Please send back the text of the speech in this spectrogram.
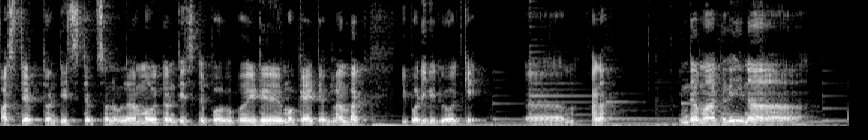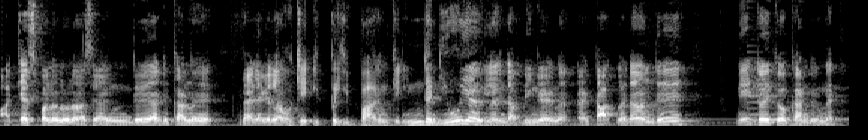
ஃபஸ்ட் ஸ்டெப் டுவெண்ட்டி ஸ்டெப் சொன்னோம்ல நம்ம ஒரு டுவெண்ட்டி ஸ்டெப் போகப்போ இது மொக்கையாக பட் இப்போதைக்கு இது ஓகே ஆனால் இந்த மாதிரி நான் பாட்காஸ்ட் பண்ணணும்னு ஆசையாக இருந்து அதுக்கான வேலைகள்லாம் ஓகே இப்போ இப்போ ஆரம்பிக்க இந்த நியூ இயர்லேருந்து அப்படிங்கிற டாக்கில் தான் வந்து நேற்று வரைக்கும் உட்காந்துருந்தேன்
